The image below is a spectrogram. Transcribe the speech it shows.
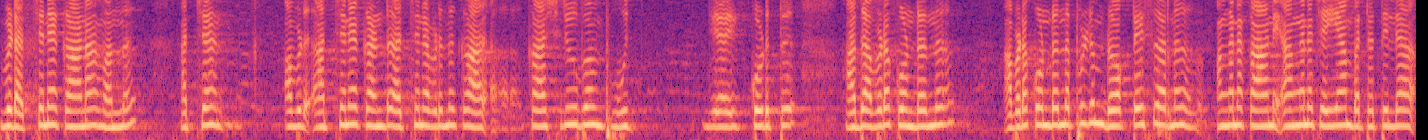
ഇവിടെ അച്ഛനെ കാണാൻ വന്ന് അച്ഛൻ അവിടെ അച്ഛനെ കണ്ട് അച്ഛൻ അവിടുന്ന് കാശ് രൂപം പൂ കൊടുത്ത് അതവിടെ കൊണ്ടുവന്ന് അവിടെ കൊണ്ടുവന്നപ്പോഴും ഡോക്ടേഴ്സ് പറഞ്ഞ് അങ്ങനെ കാണി അങ്ങനെ ചെയ്യാൻ പറ്റത്തില്ല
